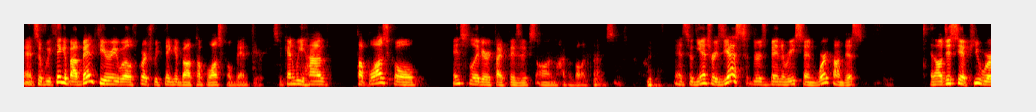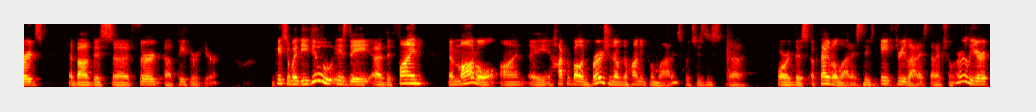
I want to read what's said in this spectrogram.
And so if we think about band theory, well, of course, we think about topological band theory. So can we have topological insulator type physics on hyperbolic lattices? And so the answer is yes, there's been recent work on this. And I'll just say a few words about this uh, third uh, paper here. Okay, so what they do is they uh, define a model on a hyperbolic version of the honeycomb lattice, which is this, uh, or this octagonal lattice, this 8-3 lattice that I've shown earlier.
